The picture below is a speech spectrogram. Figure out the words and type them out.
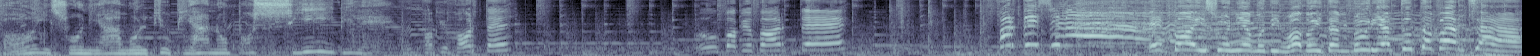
Poi suoniamo il più piano possibile. Un po' più forte? Un po' più forte? Fortissima! E poi suoniamo di nuovo i tamburi a tutta forza!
